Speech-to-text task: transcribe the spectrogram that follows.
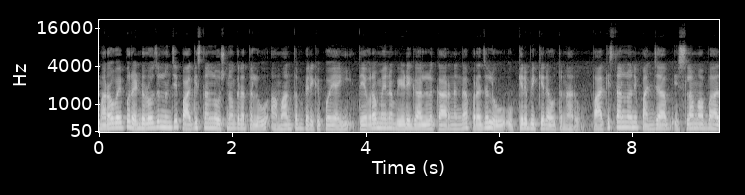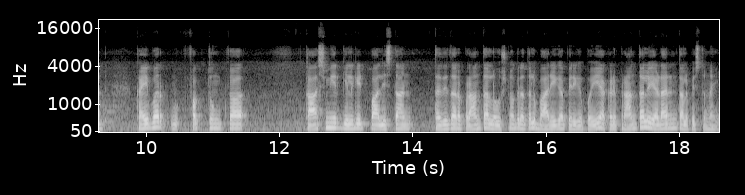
మరోవైపు రెండు రోజుల నుంచి పాకిస్తాన్లో ఉష్ణోగ్రతలు అమాంతం పెరిగిపోయాయి. తీవ్రమైన వేడి గాలుల కారణంగా ప్రజలు ఉక్కిరిబిక్కిరి అవుతున్నారు. పాకిస్తాన్లోని పంజాబ్ ఇస్లామాబాద్ ఖైబర్ పఖ్తుంఖ్వా కాశ్మీర్ గిల్గిట్ పాలిస్తాన్ తదితర ప్రాంతాల్లో ఉష్ణోగ్రతలు భారీగా పెరిగిపోయి అక్కడి ప్రాంతాలు ఎడారిని తలపిస్తున్నాయి.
